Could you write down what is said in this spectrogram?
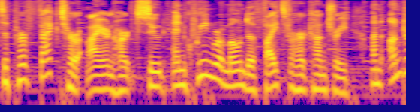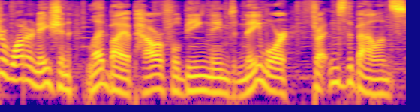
to perfect her Ironheart suit and Queen Ramonda fights for her country, an underwater nation led by a powerful being named Namor threatens the balance.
